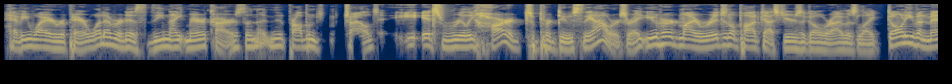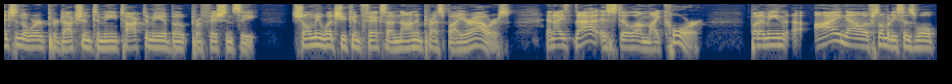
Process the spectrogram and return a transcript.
heavy wire repair, whatever it is, the nightmare cars, the, the problem child, it's really hard to produce the hours, right? You heard my original podcast years ago where I was like, don't even mention the word production to me. Talk to me about proficiency. Show me what you can fix. I'm not impressed by your hours. And I that is still on my core. But I mean, I now, if somebody says, well,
